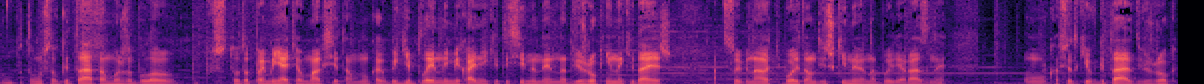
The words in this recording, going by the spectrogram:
Ну, потому что в GTA там можно было что-то поменять, а в Максе там, ну, как бы геймплейные механики ты сильно, наверное, на движок не накидаешь. Особенно, а тем более там движки, наверное, были разные. Ну, все-таки в GTA движок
